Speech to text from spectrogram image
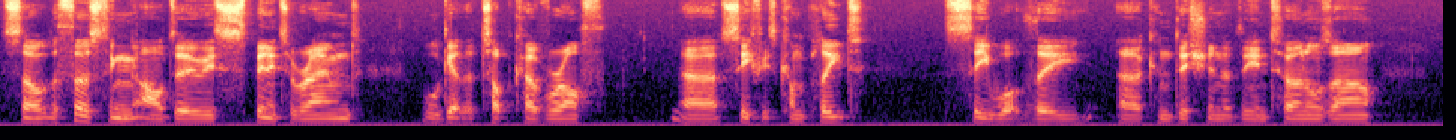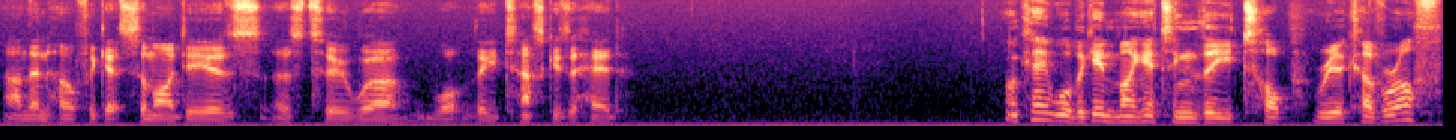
so the first thing I'll do is spin it around, we'll get the top cover off, uh, see if it's complete, see what the uh, condition of the internals are and then hopefully get some ideas as to uh, what the task is ahead. Okay, we'll begin by getting the top rear cover off.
